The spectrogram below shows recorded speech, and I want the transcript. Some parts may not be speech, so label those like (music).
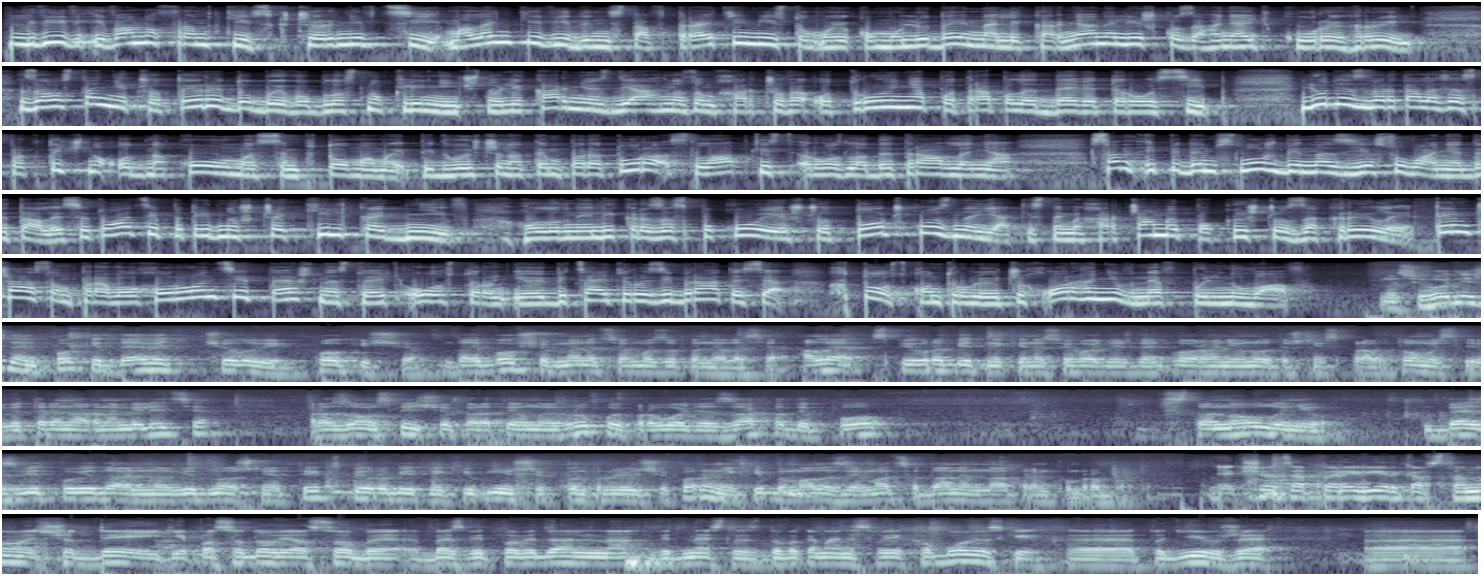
Львів, Івано-Франківськ, Чернівці. Маленький відень став третім містом, у якому людей на лікарняне ліжко заганяють кури гриль. За останні чотири доби в обласну клінічну лікарню з діагнозом харчове отруєння потрапили дев'ятеро осіб. Люди зверталися з практично однаковими симптомами: підвищена температура, слабкість, розлади травлення. Санепідемслужбі на з'ясування деталей ситуації потрібно ще кілька днів. Головний лікар заспокоює, що точку з неякісними харчами поки що закрили. Тим часом правоохоронці теж не стоять осторонь і обіцяють розібратися, хто з контролюючих органів не впильнував. На сьогоднішній день поки 9 чоловік, поки що. Дай Бог, щоб ми на цьому зупинилися. Але співробітники на сьогоднішній день органів внутрішніх справ, в тому числі ветеринарна міліція, разом з слідчо-оперативною групою проводять заходи по встановленню безвідповідального відношення тих співробітників інших контролюючих органів, які би мали займатися даним напрямком роботи. Якщо ця перевірка встановить, що деякі посадові особи безвідповідально віднеслись до виконання своїх обов'язків, е, тоді вже е,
